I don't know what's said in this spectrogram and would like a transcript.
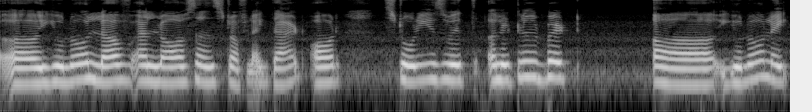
uh, you know, love and loss and stuff like that, or stories with a little bit, uh, you know, like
